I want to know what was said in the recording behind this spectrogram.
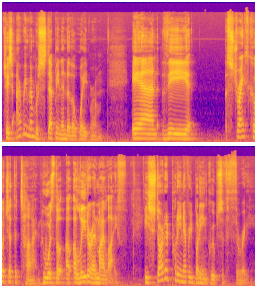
Chase, I remember stepping into the weight room, and the strength coach at the time, who was the, a leader in my life, he started putting everybody in groups of three.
